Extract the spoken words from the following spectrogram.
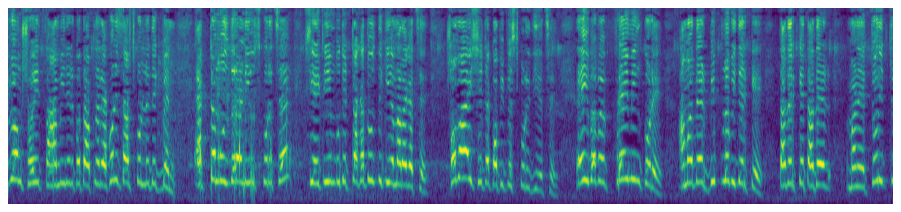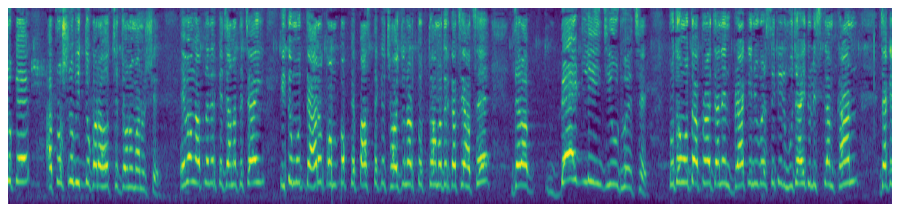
এবং শহীদ ফাহমিনের কথা আপনারা এখনই সার্চ করলে দেখবেন। একটা মূলধারা নিউজ করেছে সে এটিএম বুথের টাকা তুলতে গিয়ে মারা গেছে। সবাই সেটা কপি পেস্ট করে দিয়েছে। এইভাবে ফ্রেমিং করে আমাদের বিপ্লবীদেরকে, তাদেরকে তাদের মানে চরিত্রকে প্রশ্নবিদ্ধ করা হচ্ছে জনমানুষে। এবং আপনাদেরকে জানাতে চাই, ইতিমধ্যে আরও কমপক্ষে পাঁচ থেকে ছয় জনের তথ্য আমাদের কাছে আছে, যারা ব্যাডলি ইনজিউড হয়েছে। প্রথমত আপনারা জানেন ব্র্যাক ইউনিভার্সিটির মুজাহিদুল ইসলাম খান, যাকে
